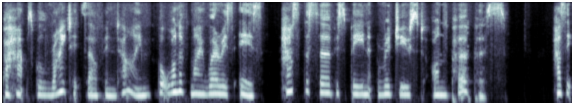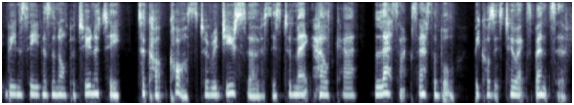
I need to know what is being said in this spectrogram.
perhaps will right itself in time, but one of my worries is, has the service been reduced on purpose? Has it been seen as an opportunity to cut costs, to reduce services, to make healthcare less accessible because it's too expensive?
